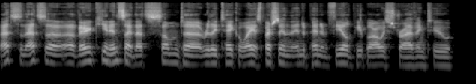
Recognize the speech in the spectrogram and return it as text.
That's that's a, a, very keen insight. That's something to really take away, especially in the independent field. People are always striving to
